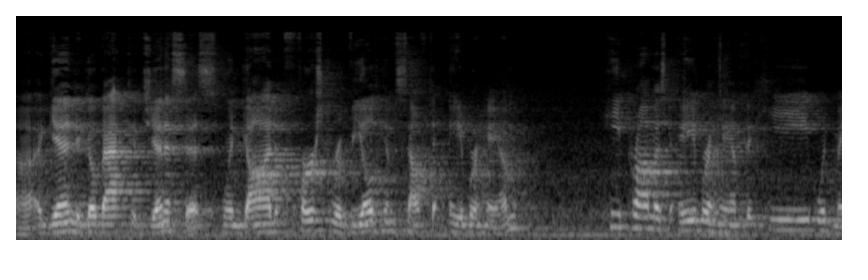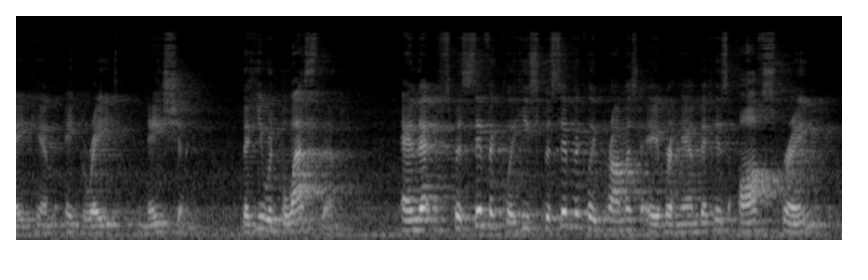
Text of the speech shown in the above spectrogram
Uh, again, to go back to Genesis, when God first revealed himself to Abraham, he promised Abraham that he would make him a great nation, that he would bless them, and that specifically, he specifically promised Abraham that his offspring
